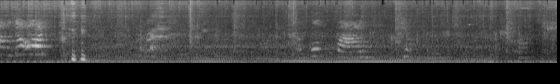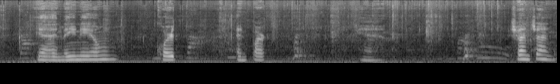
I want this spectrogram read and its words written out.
ako doon. ako pa. Yan, ayun na yung court and park. Yan. Shan, Shan.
